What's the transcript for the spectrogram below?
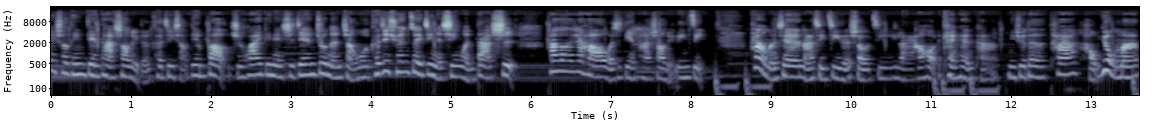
迎收听电踏少女的科技小电报，只花一点点时间就能掌握科技圈最近的新闻大事。Hello，大家好，我是电踏少女 Lindsay。那，我们现在拿起自己的手机来，好好的看看它。你觉得它好用吗？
